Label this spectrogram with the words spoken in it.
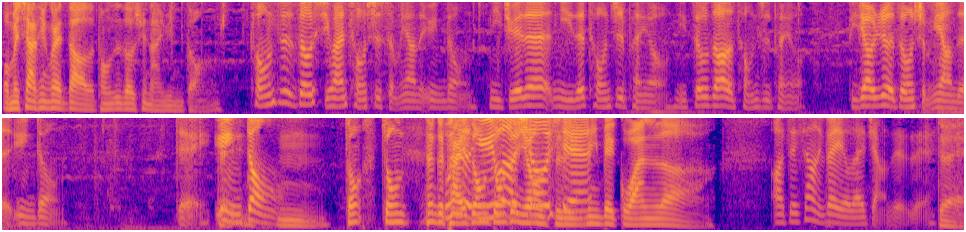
我们夏天快到了，同志都去哪运动？同志都喜欢从事什么样的运动？你觉得你的同志朋友，你周遭的同志朋友比较热衷什么样的运动？对，对运动。嗯，中中那个台中中正游泳池已经被关了。哦，这上礼拜有来讲，对不对？对，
